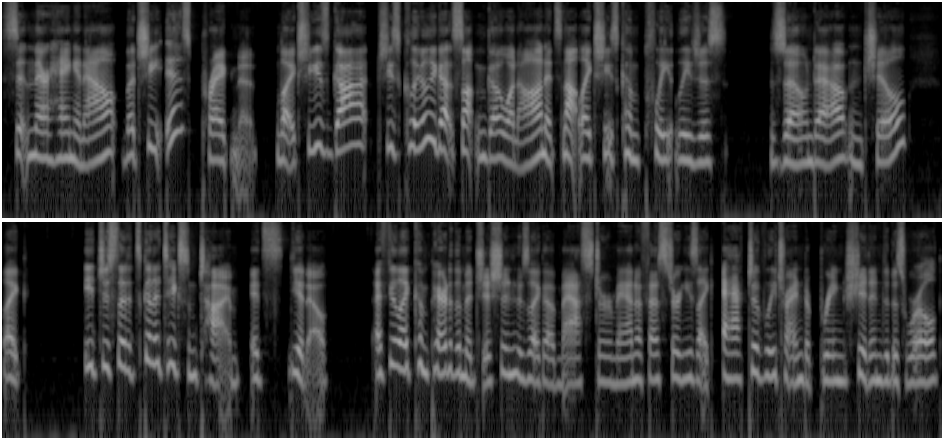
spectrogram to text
sitting there hanging out, but she is pregnant. Like, she's got, she's clearly got something going on. It's not like she's completely just zoned out and chill. Like, it just that it's going to take some time. It's, you know, I feel like compared to the magician who's like a master manifester, he's like actively trying to bring shit into this world.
